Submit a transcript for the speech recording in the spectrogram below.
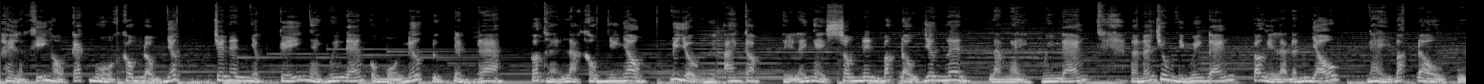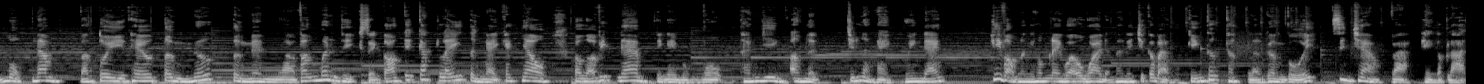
hay là khí hậu các mùa không đồng nhất cho nên nhật ký ngày nguyên đáng của mỗi nước được định ra có thể là không như nhau. Ví dụ người Ai Cập thì lấy ngày sông Ninh bắt đầu dâng lên là ngày nguyên đáng. À, nói chung thì nguyên đáng có nghĩa là đánh dấu ngày bắt đầu của một năm và tùy theo từng nước, từng nền à, văn minh thì sẽ có cái cách lấy từng ngày khác nhau. Còn ở Việt Nam thì ngày mùng 1 tháng Giêng âm lịch chính là ngày nguyên đáng. Hy vọng là ngày hôm nay YOY đã mang đến cho các bạn một kiến thức thật là gần gũi. Xin chào và hẹn gặp lại.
